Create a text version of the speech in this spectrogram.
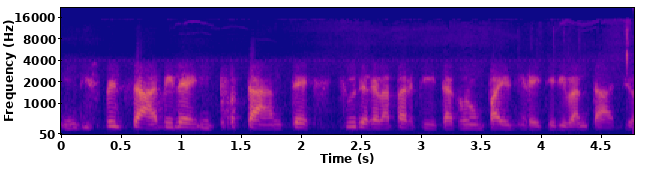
indispensabile, importante chiudere la partita con un paio di reti di vantaggio.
